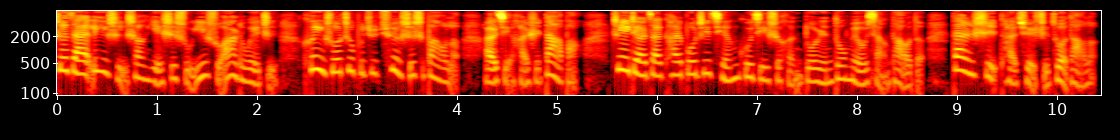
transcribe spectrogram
这在历史上也是数一数二的位置。可以说，这部剧确实是爆了，而且还是大爆。这一点在开播之前，估计是很多人都没有想到的，但是他确实做到了。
